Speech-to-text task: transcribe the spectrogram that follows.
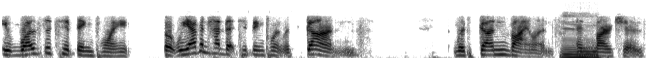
it was the tipping point, but we haven't had that tipping point with guns, with gun violence and mm. marches.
